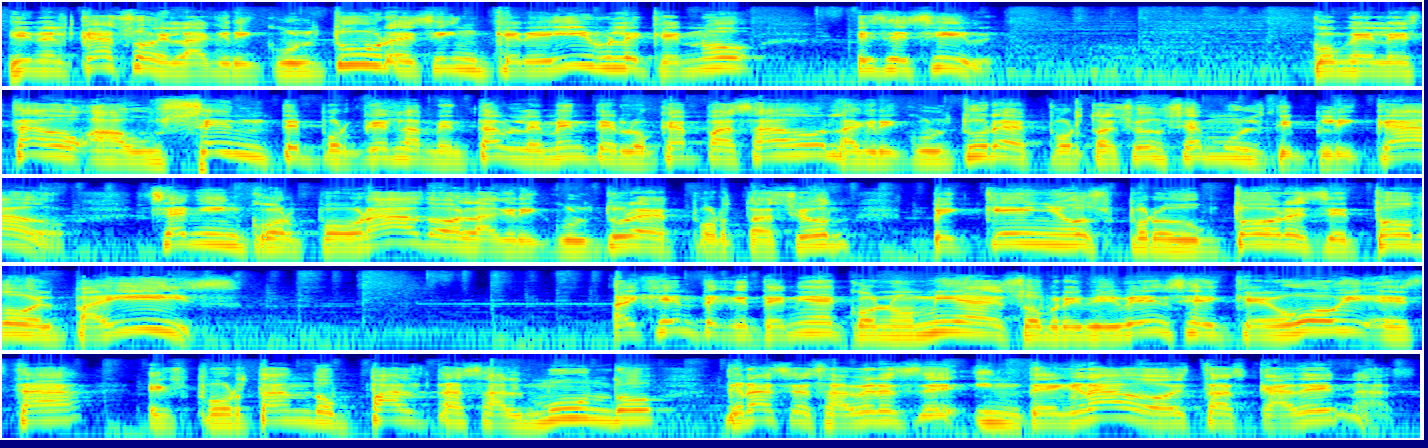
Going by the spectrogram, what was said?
Y en el caso de la agricultura es increíble que no, es decir, con el Estado ausente, porque es lamentablemente lo que ha pasado, la agricultura de exportación se ha multiplicado, se han incorporado a la agricultura de exportación pequeños productores de todo el país. Hay gente que tenía economía de sobrevivencia y que hoy está exportando paltas al mundo gracias a haberse integrado a estas cadenas.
